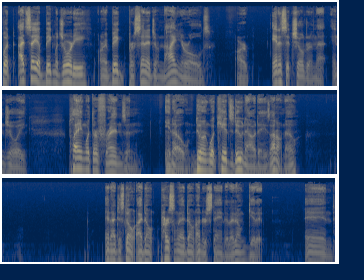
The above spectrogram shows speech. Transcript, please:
But I'd say a big majority or a big percentage of nine year olds are innocent children that enjoy playing with their friends and, you know, doing what kids do nowadays. I don't know. And I just don't, I don't, personally, I don't understand it. I don't get it. And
